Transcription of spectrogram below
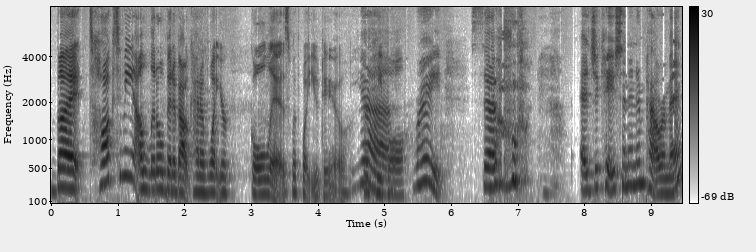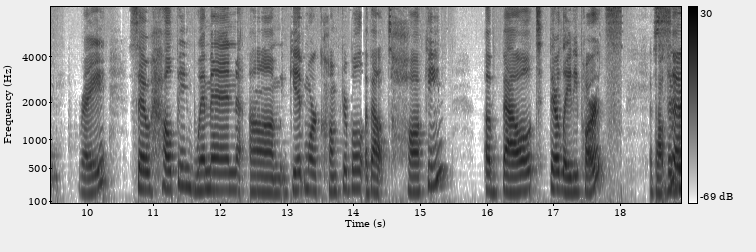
but talk to me a little bit about kind of what your goal is with what you do for people. Right. So, education and empowerment, right? So, helping women um, get more comfortable about talking about their lady parts, About their so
